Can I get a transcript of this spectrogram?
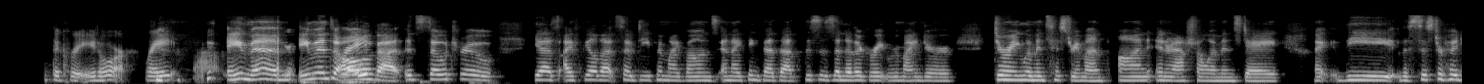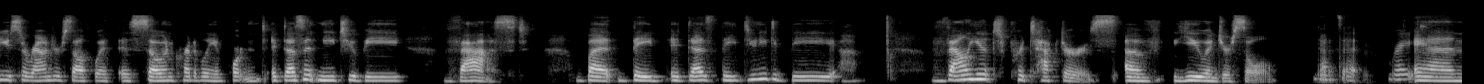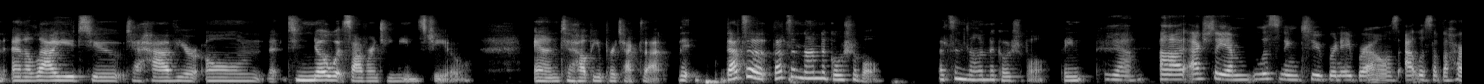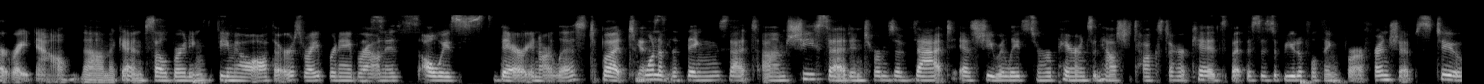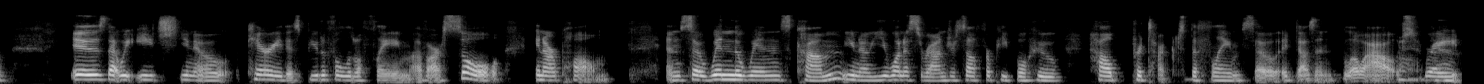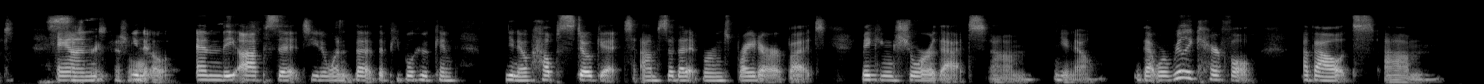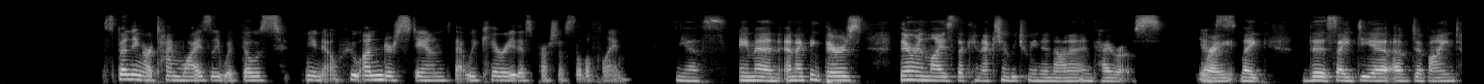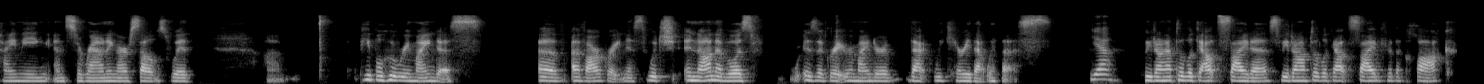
the creator right? Amen. Amen to right? all of that. It's so true. Yes i feel that so deep in my bones and i think that that this is another great reminder during women's history month on international women's day. The the sisterhood you surround yourself with is so incredibly important. It doesn't need to be vast but they it does they do need to be valiant protectors of you and your soul. That's it. Right. And and allow you to to have your own to know what sovereignty means to you and to help you protect that. That's a that's a non-negotiable that's a non-negotiable thing. Yeah. Uh, actually, I'm listening to Brene Brown's Atlas of the Heart right now. Um, again, celebrating female authors, right? Brene Brown yes. is always there in our list. But yes. one of the things that um, she said in terms of that, as she relates to her parents and how she talks to her kids, but this is a beautiful thing for our friendships too, is that we each, you know, carry this beautiful little flame of our soul in our palm. And so when the winds come, you know, you want to surround yourself for people who help protect the flame so it doesn't blow out, oh, right? And you know, and the opposite, you know, when the the people who can you know help stoke it um, so that it burns brighter but making sure that um, you know that we're really careful about um, spending our time wisely with those you know who understand that we carry this precious little flame Yes. Amen. And I think there's therein lies the connection between Inanna and Kairos, yes. right? Like this idea of divine timing and surrounding ourselves with um, people who remind us of of our greatness, which Inanna was is a great reminder that we carry that with us. Yeah. We don't have to look outside us. We don't have to look outside for the clock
